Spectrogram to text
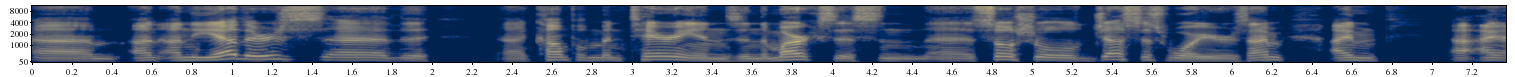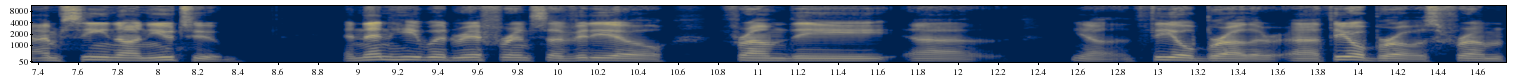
um, on, on the others, uh, the uh, complementarians and the Marxists and uh, social justice warriors. I'm I'm I, I'm seeing on YouTube." And then he would reference a video from the uh, you know Theo brother uh, Theo Bros from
